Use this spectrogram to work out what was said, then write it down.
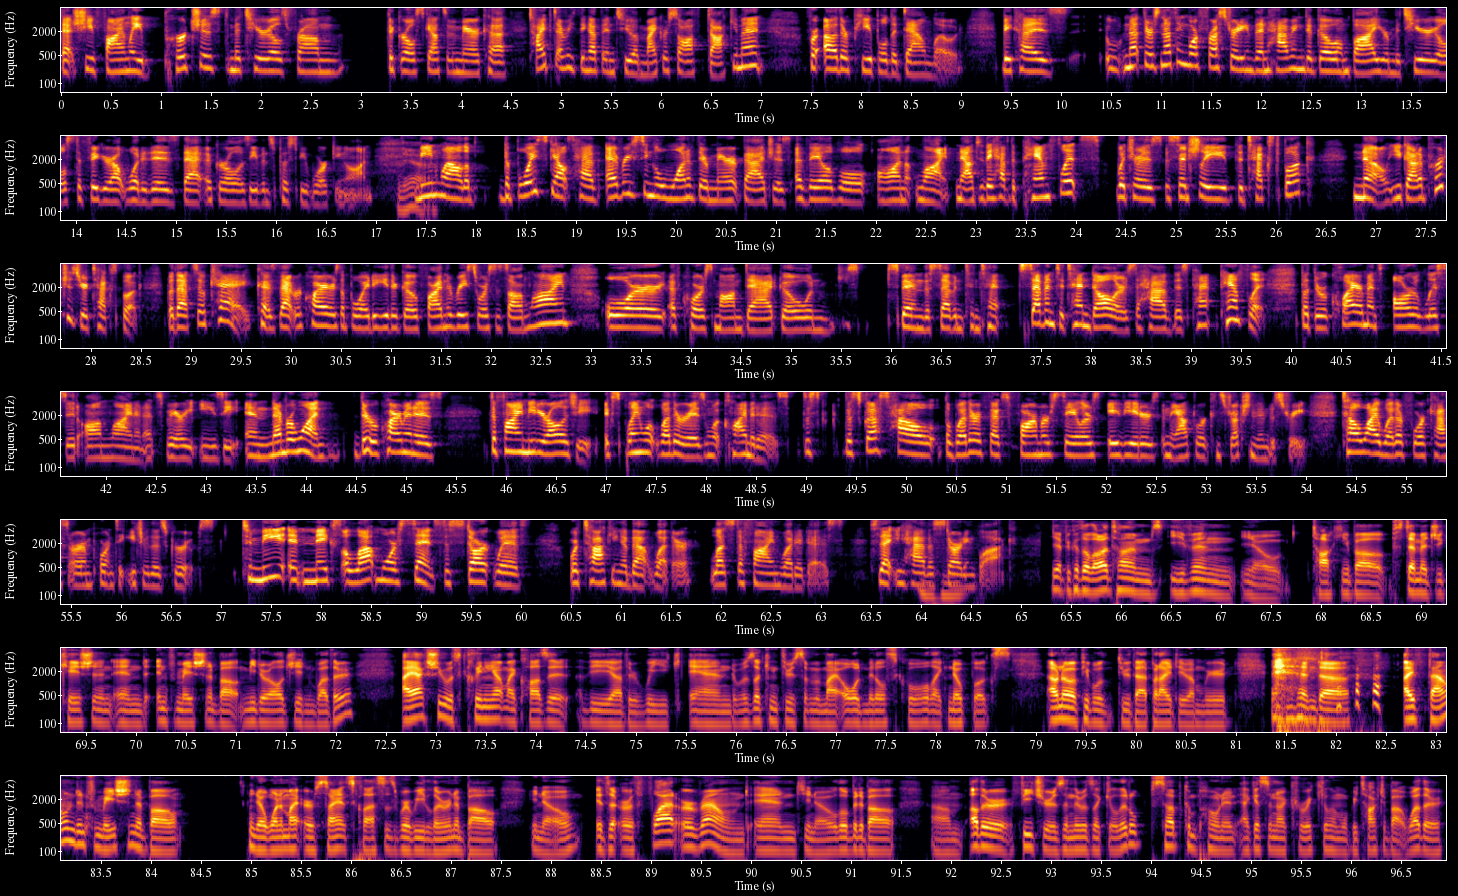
that she finally purchased materials from the Girl Scouts of America, typed everything up into a Microsoft document for other people to download. Because not, there's nothing more frustrating than having to go and buy your materials to figure out what it is that a girl is even supposed to be working on. Yeah. Meanwhile, the, the Boy Scouts have every single one of their merit badges available online. Now, do they have the pamphlets, which is essentially the textbook? No, you got to purchase your textbook, but that's okay because that requires a boy to either go find the resources online or, of course, mom, dad go and spend the seven to ten, seven to ten dollars to have this pa- pamphlet, but the requirements are listed online and it's very easy. And number one, the requirement is define meteorology, explain what weather is and what climate is, Dis- discuss how the weather affects farmers, sailors, aviators, and the outdoor construction industry. Tell why weather forecasts are important to each of those groups. To me, it makes a lot more sense to start with we're talking about weather. Let's define what it is so that you have mm-hmm. a starting block. Yeah, because a lot of times, even, you know, talking about STEM education and information about meteorology and weather, I actually was cleaning out my closet the other week and was looking through some of my old middle school like notebooks. I don't know if people do that, but I do. I'm weird. And uh, I found information about you know, one of my earth science classes where we learn about, you know, is the earth flat or round? And, you know, a little bit about um, other features. And there was like a little sub component, I guess, in our curriculum where we talked about weather.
